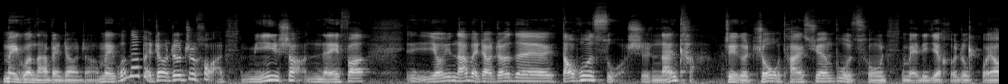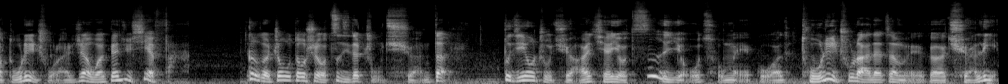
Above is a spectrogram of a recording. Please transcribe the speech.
美国南北战争。美国南北战争之后啊，名义上南方由于南北战争的导火索是南卡这个州，他宣布从美利坚合众国要独立出来，认为根据宪法，各个州都是有自己的主权的。不仅有主权，而且有自由从美国独立出来的这么一个权利。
